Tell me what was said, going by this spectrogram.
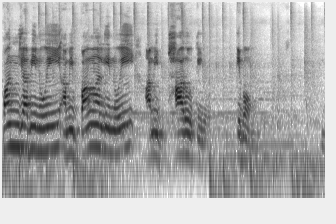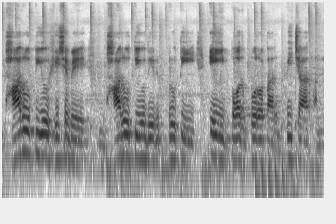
পাঞ্জাবি নই, আমি বাঙালি নই, আমি ভারতীয়। এবং ভারতীয় হিসেবে ভারতীয়দের প্রতি এই বর্বরতার বিচার আমি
